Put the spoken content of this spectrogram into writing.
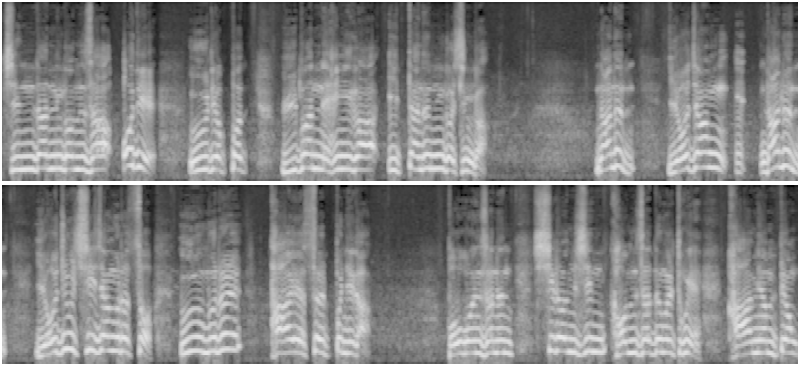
진단검사 어디에 의료법 위반 행위가 있다는 것인가? 나는 여장, 나는 여주시장으로서 의무를 다하였을 뿐이다. 보건소는 실험신 검사 등을 통해 감염병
